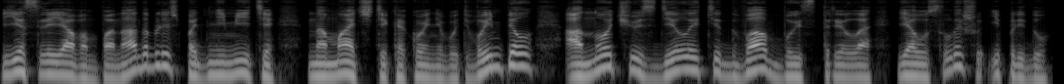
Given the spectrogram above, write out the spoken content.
Если я вам понадоблюсь, поднимите на мачте какой-нибудь вымпел, а ночью сделайте два выстрела. Я услышу и приду».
